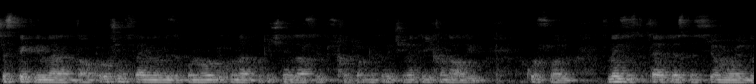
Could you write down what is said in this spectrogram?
шести кримінальних правопорушень в сфері незаконного обігу наркотичних засобів, психотропних речовин та їх аналогів, курсорів. З них за статтею 307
